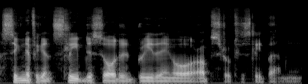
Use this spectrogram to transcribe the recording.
significant sleep disordered breathing or obstructive sleep apnea?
